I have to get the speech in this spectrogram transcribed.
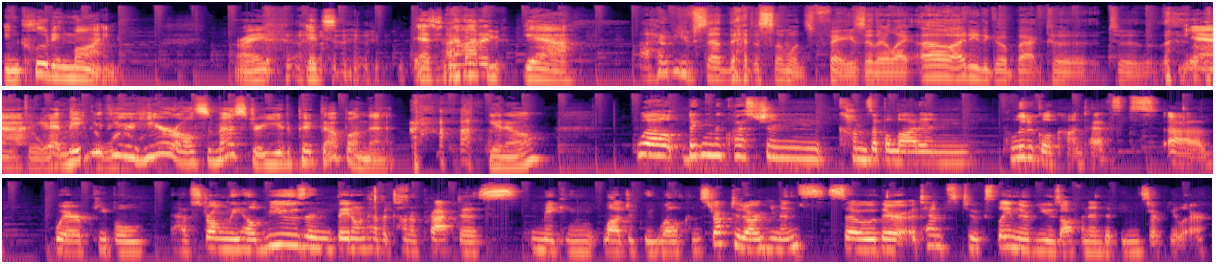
including mine. Right? It's that's not a you- yeah. I hope you've said that to someone's face, and they're like, "Oh, I need to go back to to Yeah, to yeah. Maybe to if work." you're here all semester, you'd have picked up on that. You know? Well, begging the question comes up a lot in political contexts uh, where people have strongly held views and they don't have a ton of practice making logically well constructed arguments. So their attempts to explain their views often end up being circular,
